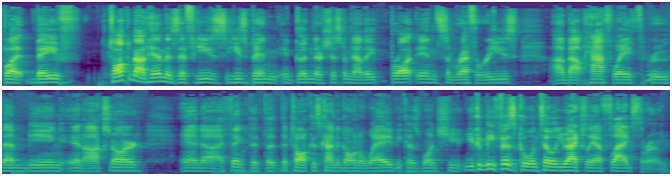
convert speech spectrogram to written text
But they've talked about him as if he's he's been good in their system. Now they brought in some referees about halfway through them being in Oxnard. And uh, I think that the, the talk is kind of gone away because once you you can be physical until you actually have flags thrown,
